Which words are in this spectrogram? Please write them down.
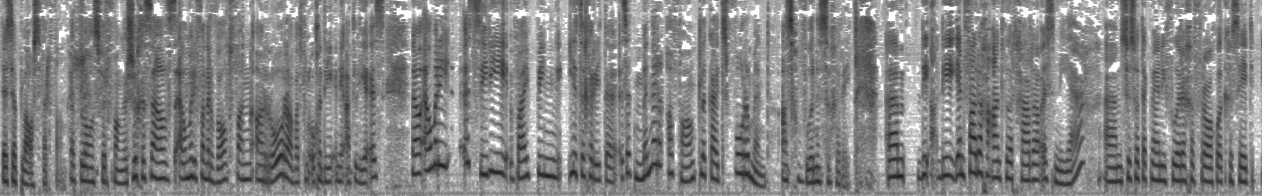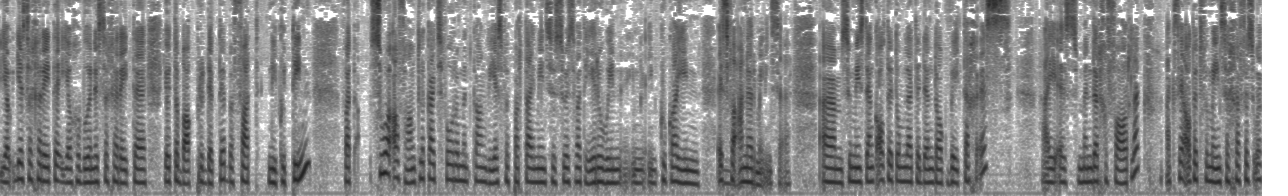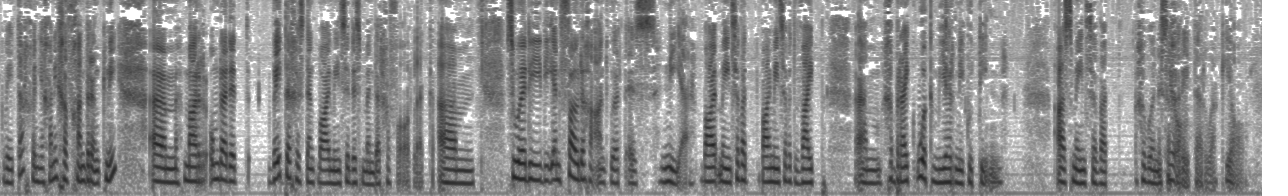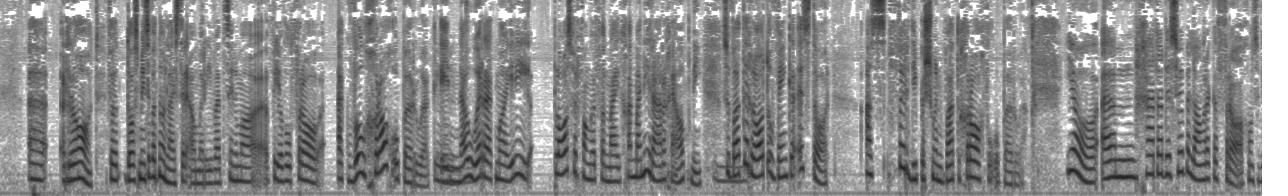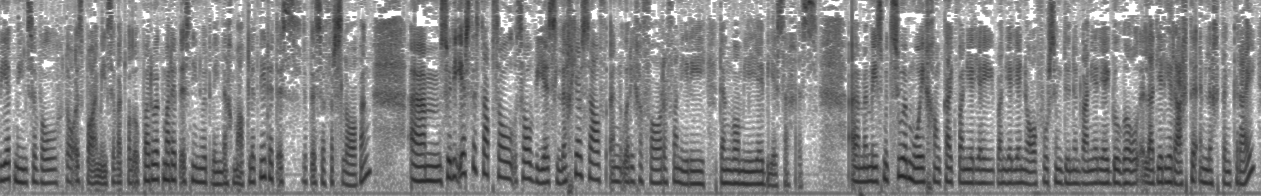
Dis 'n plaasvervanger. 'n Plaasvervanger. So gesels Elmarie van der Walt van Aurora wat vanoggend hier in die ateljee is. Nou Elmarie, is hierdie vaping e-sigarette, is dit minder afhanklikheidsvormend as gewone sigarette? Ehm um, die die eenvoudige antwoord Gerda is nee. Ehm um, soos wat ek nou in die vorige vraag ook gesê het, jou e-sigarette, jou gewone sigarette, jou tabakprodukte bevat nikotien wat so afhanklikheidsvormend kan wees vir party mense soos wat heroïne en en kokain is vir ander mense. Ehm um, so mense dink altyd omdat 'n ding dalk wettig is, hy is minder gevaarlik. Ek sê altyd vir mense gif is ook wettig en jy gaan nie gif gaan drink nie. Ehm um, maar omdat dit wettig is dink baie mense dis minder gevaarlik. Ehm um, so die die eenvoudige antwoord is nee. Baie mense wat baie mense wat vape ehm um, gebruik ook meer nikotien as mense wat gewone ja. sigarette ja. rook. Ja. Uh raad vir daar's mense wat nou luister Elmarie wat sê net maar uh, vir jou wil vra ek wil graag op 'n rook mm. en nou hoor ek maar hierdie plaasvervanger van my gaan my nie regtig help nie. Mm. So watter raad of wenke is daar as vir die persoon wat graag wil ophou rook? Ja, ehm um, Gerda, dis so 'n belangrike vraag. Ons weet mense wil, daar is baie mense wat wil ophou rook, maar dit is nie noodwendig maklik nie. Dit is dit is 'n verslawing. Ehm um, so die eerste stap sal sal wees lig jouself in oor die gevare van hierdie ding waarmee jy besig is. Ehm um, 'n mens moet so mooi gaan kyk wanneer jy wanneer jy navorsing doen en wanneer jy Google, laat jy die regte inligting kry.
